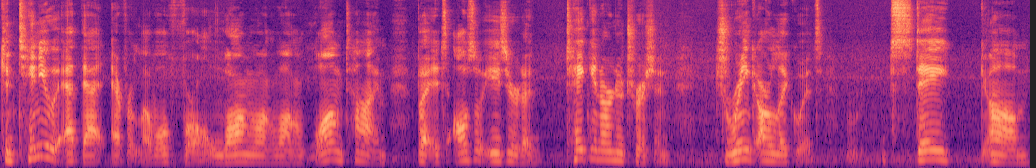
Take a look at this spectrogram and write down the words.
continue at that effort level for a long, long, long, long time, but it's also easier to take in our nutrition, drink our liquids, stay um,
